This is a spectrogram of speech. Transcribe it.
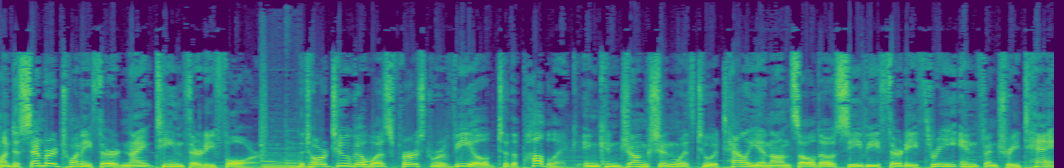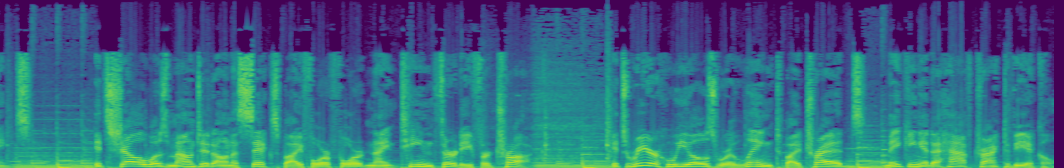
On December 23, 1934, the Tortuga was first revealed to the public in conjunction with two Italian Ansaldo CV-33 infantry tanks. Its shell was mounted on a 6x4 Ford 1930 for truck. Its rear wheels were linked by treads, making it a half-tracked vehicle.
